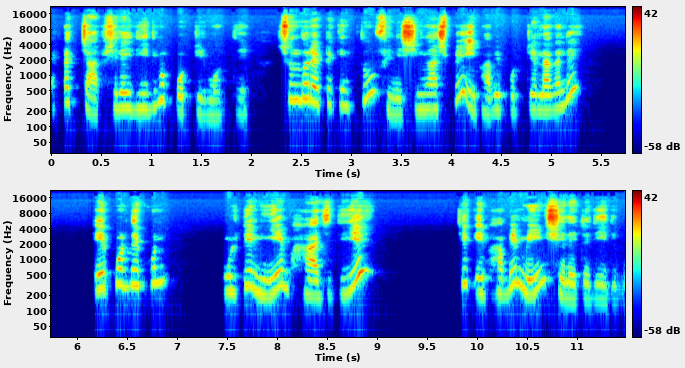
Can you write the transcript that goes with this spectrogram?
একটা চাপ সেলাই দিয়ে দিব পট্টির মধ্যে। সুন্দর একটা কিন্তু ফিনিশিং আসবে এইভাবে পট্টি লাগালে। এরপর দেখুন, উল্টে নিয়ে ভাঁজ দিয়ে ঠিক এভাবে মেইন সেলাইটা দিয়ে দিব।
